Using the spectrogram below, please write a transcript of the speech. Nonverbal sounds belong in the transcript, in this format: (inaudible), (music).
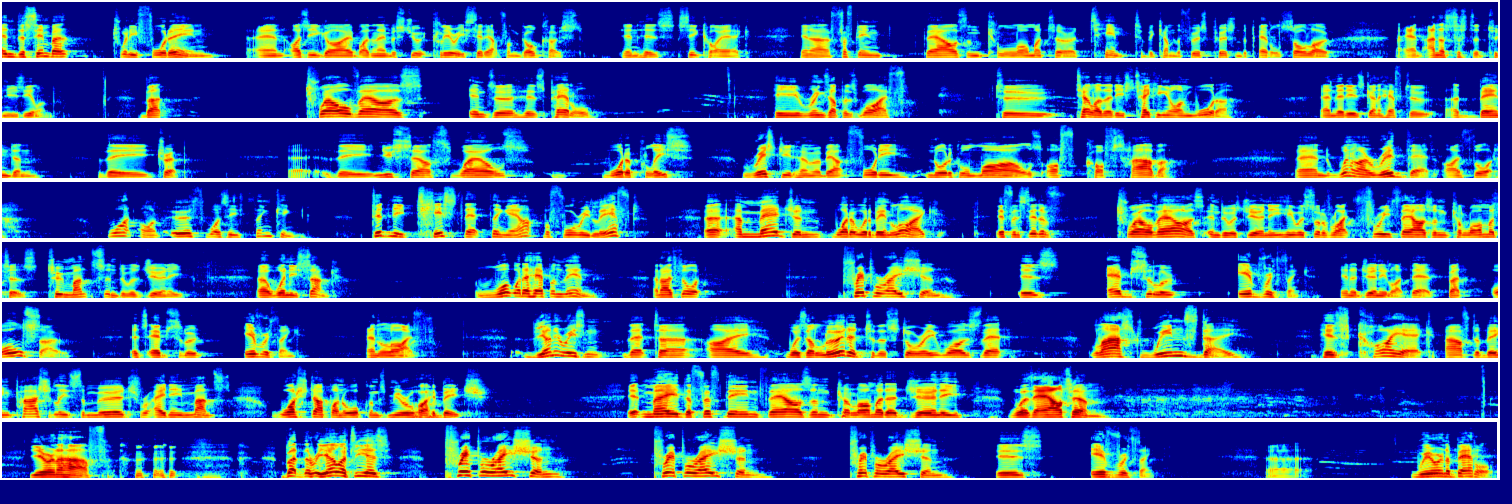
in December 2014, an Aussie guy by the name of Stuart Cleary set out from Gold Coast in his sea kayak in a 15,000 kilometre attempt to become the first person to paddle solo and unassisted to New Zealand. But 12 hours into his paddle, he rings up his wife to tell her that he's taking on water and that he's going to have to abandon the trip. Uh, the New South Wales Water Police rescued him about 40 nautical miles off Coffs Harbour. And when I read that, I thought, what on earth was he thinking? Didn't he test that thing out before he left? Uh, imagine what it would have been like if instead of 12 hours into his journey, he was sort of like 3,000 kilometers, two months into his journey uh, when he sunk. What would have happened then? And I thought, preparation is absolute everything in a journey like that, but also it's absolute everything in life. The only reason that uh, I was alerted to this story was that last Wednesday, his kayak, after being partially submerged for 18 months, washed up on Auckland's Muriwai Beach. It made the 15,000 kilometre journey without him. Year and a half. (laughs) but the reality is, preparation, preparation, preparation is everything. Uh, we're in a battle.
